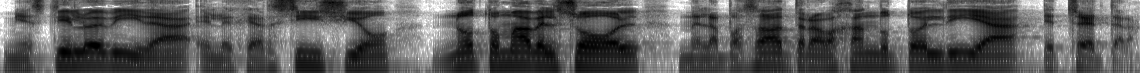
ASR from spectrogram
mi estilo de vida, el ejercicio, no tomaba el sol, me la pasaba trabajando todo el día, etc.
